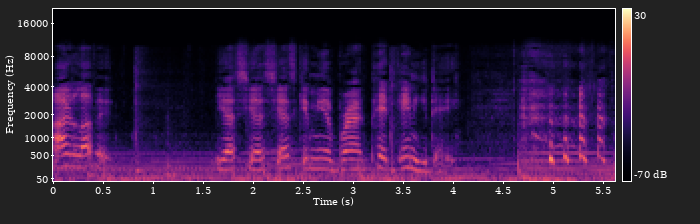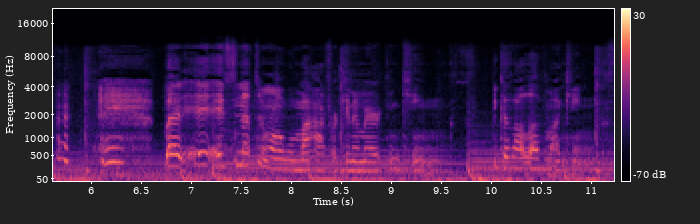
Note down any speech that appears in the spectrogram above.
I love it. Yes, yes, yes. Give me a Brad Pitt any day. but it, it's nothing wrong with my African American kings because I love my kings.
